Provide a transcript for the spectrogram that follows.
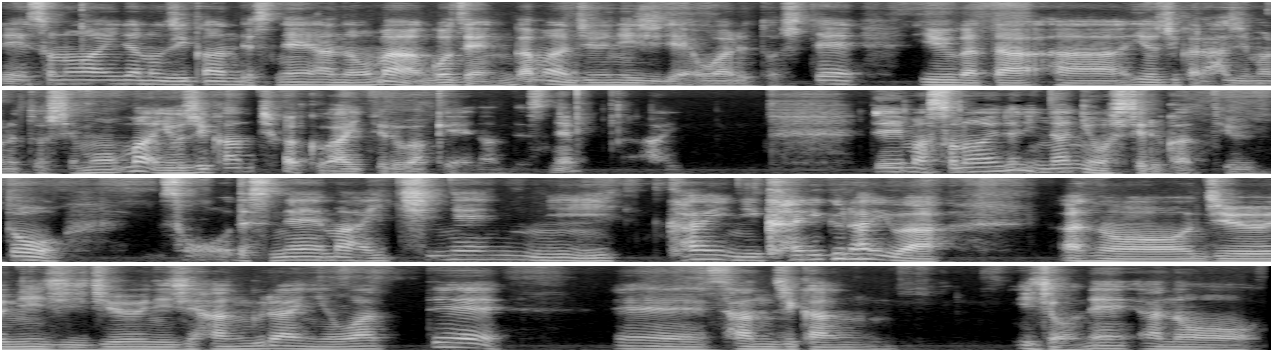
で、その間の時間ですね、あの、まあ、午前が、まあ、12時で終わるとして、夕方あ4時から始まるとしても、まあ、4時間近く空いてるわけなんですね。はい。で、まあ、その間に何をしてるかっていうと、そうですね、まあ、1年に1回、2回ぐらいは、あの、12時、12時半ぐらいに終わって、えー3時間以上ね、あの、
